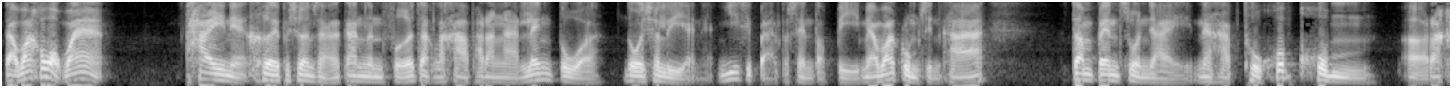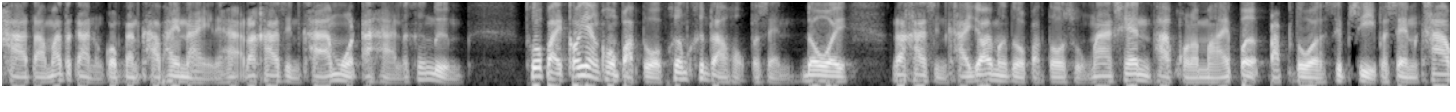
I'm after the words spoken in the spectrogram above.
แต่ว่าเขาบอกว่า ไทยเนี่ยเคยเผชิญสถานการณ์เงินเฟ้อจากราคาพลังงานเร่งตัวโดยเฉลี่ยเนี่ย28%ต่อปี แม้ว่ากลุ่มสินค้าจำเป็นส่วนใหญ่นะครับถูกควบคุมราคาตามมาตรการของกรมการค้าภายในนะฮะราคาสินค้าหมวดอาหารและเครื่องดื่ม ทั่วไปก็ยังคงปรับตัวเพิ่มขึ้นราว 6%โดยราคาสินค้าย่อยบางตัวปรับตัวสูงมาก เช่นผักผลไม้เปิดปรับตัว 14%ข้าว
